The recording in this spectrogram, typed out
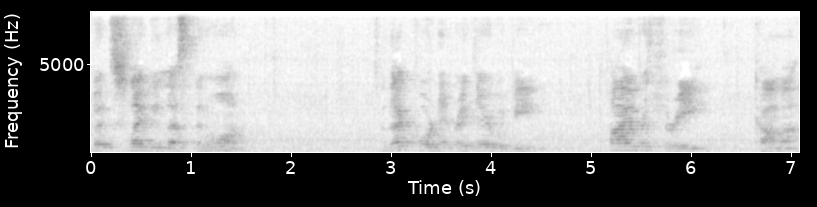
but slightly less than 1. So that coordinate right there would be pi over 3, comma,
